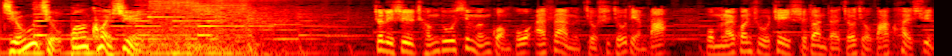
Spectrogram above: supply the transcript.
九九八快讯，这里是成都新闻广播 FM 九十九点八。我们来关注这一时段的九九八快讯。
